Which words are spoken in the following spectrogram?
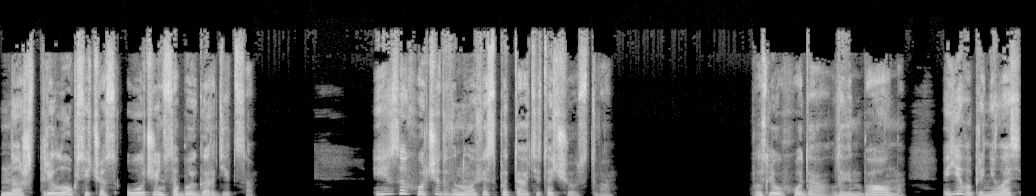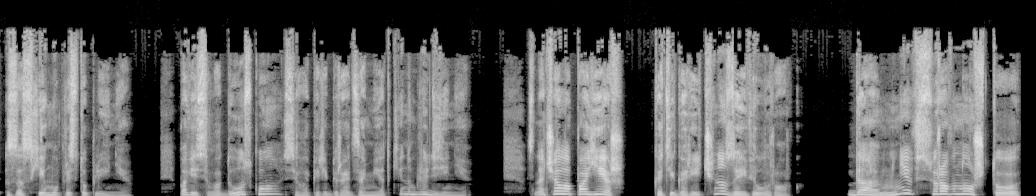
Наш стрелок сейчас очень собой гордится. И захочет вновь испытать это чувство. После ухода Лавенбаума Ева принялась за схему преступления. Повесила доску, села перебирать заметки и наблюдения. «Сначала поешь», — категорично заявил Рорк. «Да, мне все равно, что...»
